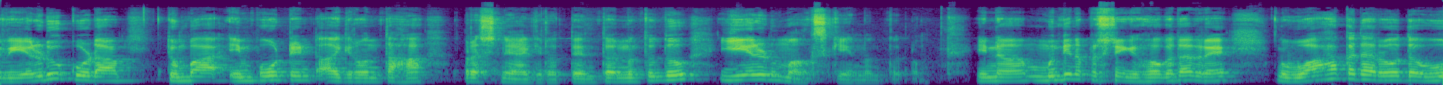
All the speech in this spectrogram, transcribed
ಇವೆರಡೂ ಕೂಡ ತುಂಬ ಇಂಪಾರ್ಟೆಂಟ್ ಆಗಿರುವಂತಹ ಪ್ರಶ್ನೆ ಆಗಿರುತ್ತೆ ಅಂತ ಅನ್ನುವಂಥದ್ದು ಎರಡು ಮಾರ್ಕ್ಸ್ಗೆ ಅನ್ನುವಂಥದ್ದು ಇನ್ನು ಮುಂದಿನ ಪ್ರಶ್ನೆಗೆ ಹೋಗೋದಾದರೆ, ವಾಹಕದ ರೋಧವು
